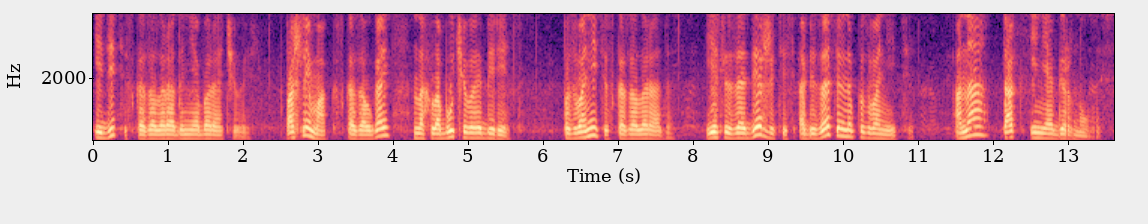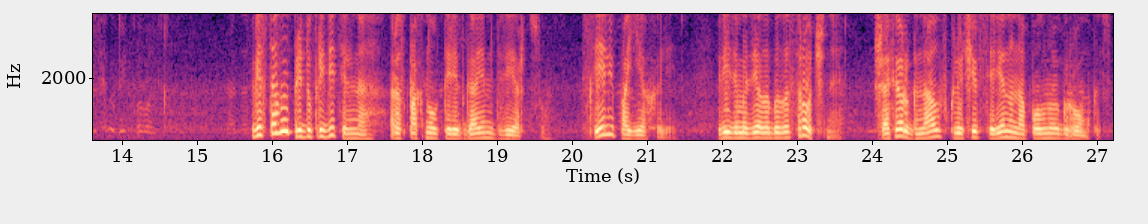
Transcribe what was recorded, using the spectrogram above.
«Идите», — сказала Рада, не оборачиваясь. «Пошли, Мак», — сказал Гай, нахлобучивая берет. «Позвоните», — сказала Рада. «Если задержитесь, обязательно позвоните». Она так и не обернулась. Вестовой предупредительно распахнул перед Гаем дверцу. Сели, поехали. Видимо, дело было срочное. Шофер гнал, включив сирену на полную громкость.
